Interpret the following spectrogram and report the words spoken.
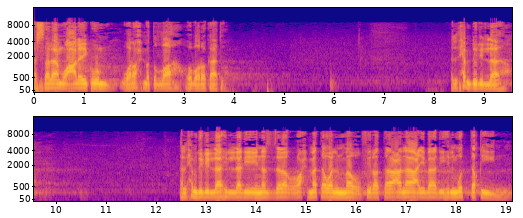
السلام عليكم ورحمة الله وبركاته. الحمد لله. الحمد لله الذي نزل الرحمة والمغفرة على عباده المتقين.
